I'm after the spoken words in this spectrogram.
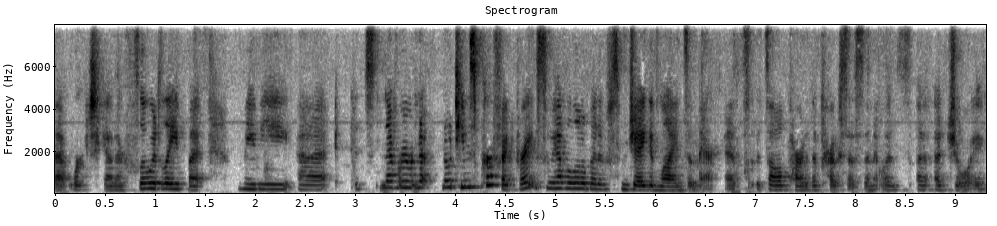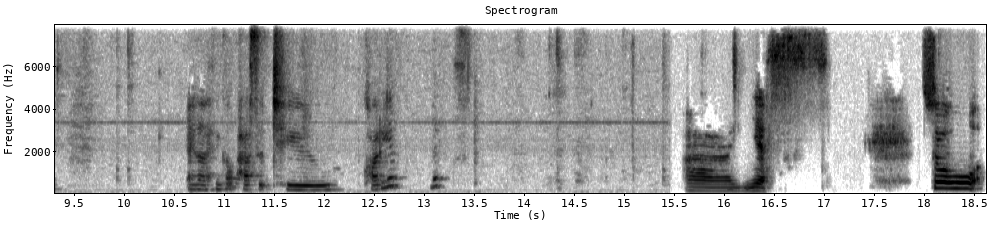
that work together fluidly, but maybe uh, it's never no, no, team's perfect right? So we have a little bit of some jagged lines in there. It's it's all part of the process and it was a, a joy. And i think i'll pass it to claudia next. Uh, yes. So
